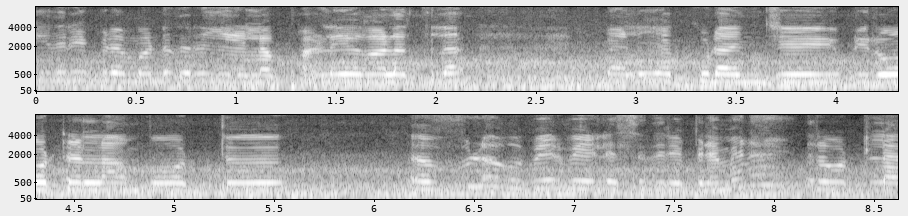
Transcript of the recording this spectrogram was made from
என்னட்டு இதெல்லாம் மட்டும் தெரியல பழைய காலத்தில் வெளிய குடைஞ்சு இப்படி ரோட்டெல்லாம் போட்டு எவ்வளவு பேர் வேலை செஞ்சிருப்பிடம் ஏன்னா இந்த ரோட்டில்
